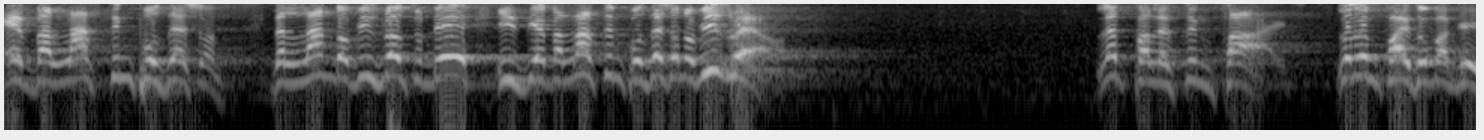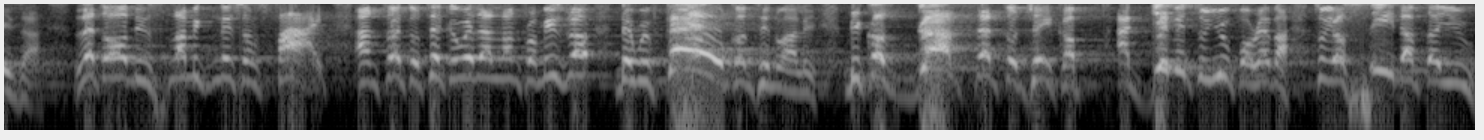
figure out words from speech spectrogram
everlasting possession. The land of Israel today is the everlasting possession of Israel. Let Palestine fight. Let them fight over Gaza. Let all the Islamic nations fight and try to take away that land from Israel. They will fail continually because God said to Jacob, I give it to you forever, to your seed after you,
